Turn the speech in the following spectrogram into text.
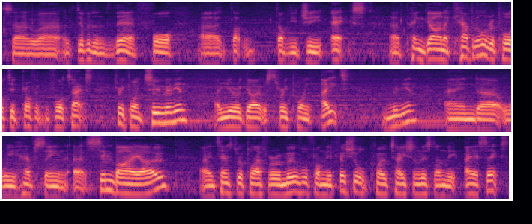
So uh, a dividend there for uh, WGX. Uh, Pengana Capital reported profit before tax 3.2 million. A year ago it was 3.8 million, and we have seen Symbio intends to apply for removal from the official quotation list on the ASX,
